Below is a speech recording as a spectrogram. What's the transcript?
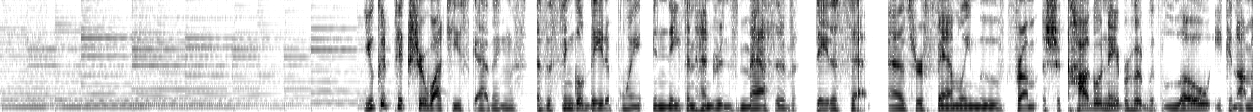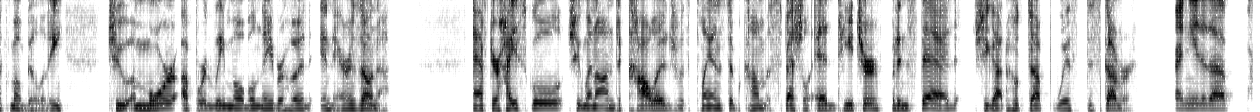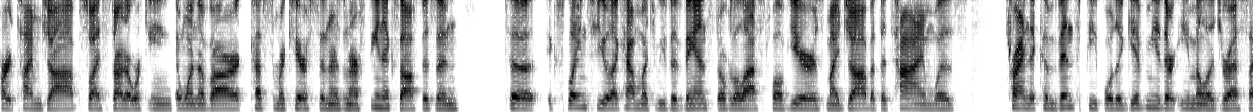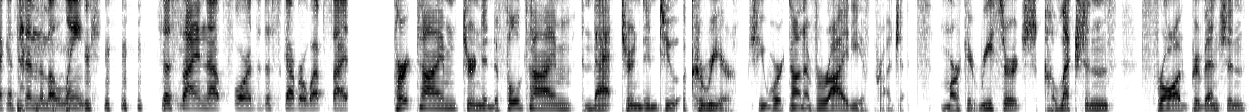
You could picture Watis Gathings as a single data point in Nathan Hendren's massive data set as her family moved from a Chicago neighborhood with low economic mobility to a more upwardly mobile neighborhood in Arizona. After high school, she went on to college with plans to become a special ed teacher, but instead, she got hooked up with Discover. I needed a part time job, so I started working in one of our customer care centers in our Phoenix office. And to explain to you like how much we've advanced over the last 12 years my job at the time was trying to convince people to give me their email address so i can send them a link to sign up for the discover website. Part-time turned into full-time and that turned into a career. She worked on a variety of projects market research collections fraud prevention.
